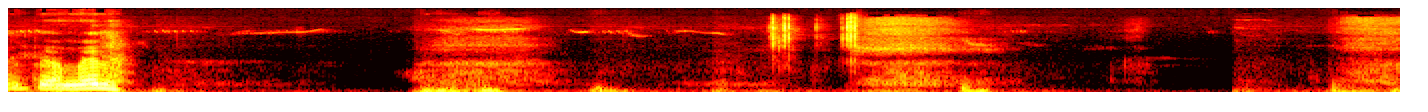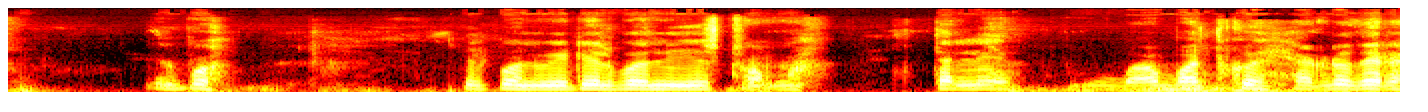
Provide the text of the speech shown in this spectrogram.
వెళ్ళిపోయాం వెళ్ళి వెళ్ళిపో వెళ్ళిపో నువ్వు ఎటు వెళ్ళిపో నీ ఇష్టం అమ్మా తల్లి బాగా బతుకు ఎక్కడో దగ్గర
